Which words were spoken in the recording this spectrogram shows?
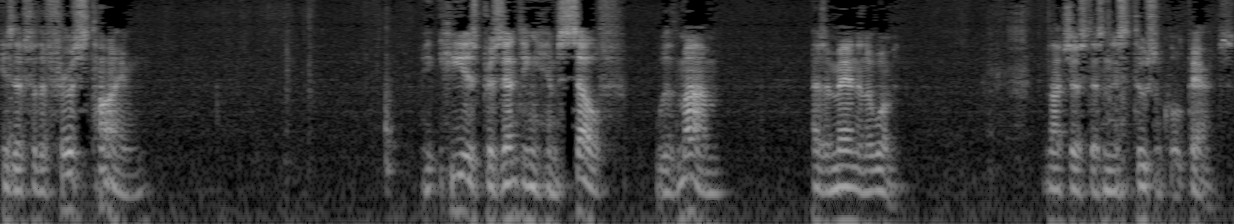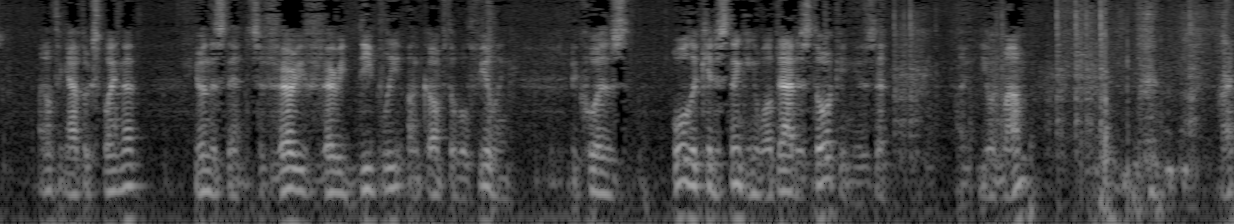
is that for the first time he, he is presenting himself with mom as a man and a woman, not just as an institution called parents. I don't think I have to explain that. You understand? It's a very, very deeply uncomfortable feeling because all the kid is thinking while dad is talking is that like, you and mom, right?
